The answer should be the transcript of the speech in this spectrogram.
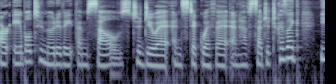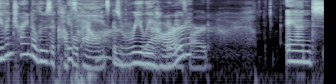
are able to motivate themselves to do it and stick with it and have such a because like even trying to lose a couple It's pounds is really Yeah, is hard. hard. And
